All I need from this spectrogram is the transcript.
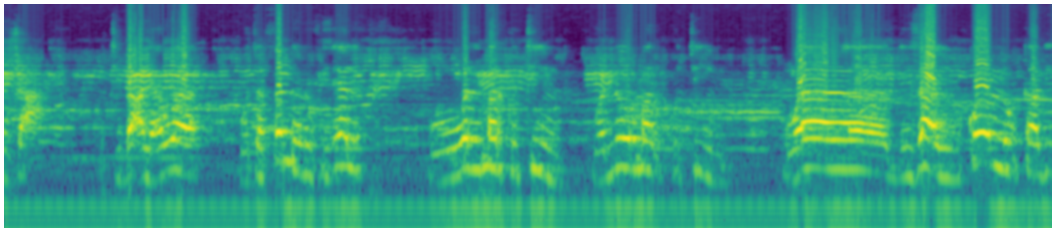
مشعة اتباع الهواء وتفننوا في ذلك والماركتين والنورماركتين وديزاين كله قاعدين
